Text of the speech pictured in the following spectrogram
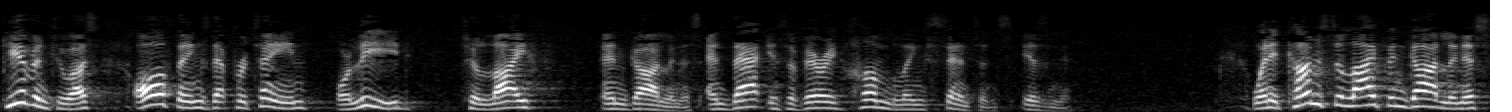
given to us, all things that pertain or lead to life and godliness. And that is a very humbling sentence, isn't it? When it comes to life and godliness,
